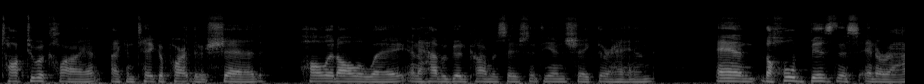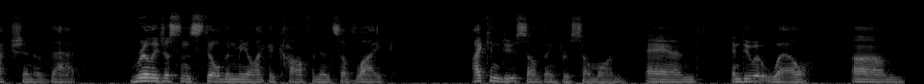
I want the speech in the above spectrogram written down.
talk to a client, I can take apart their shed, haul it all away, and have a good conversation at the end, shake their hand. And the whole business interaction of that really just instilled in me like a confidence of like, I can do something for someone and and do it well, um,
